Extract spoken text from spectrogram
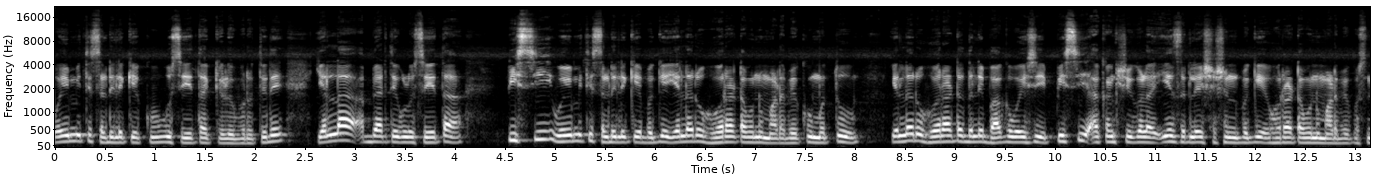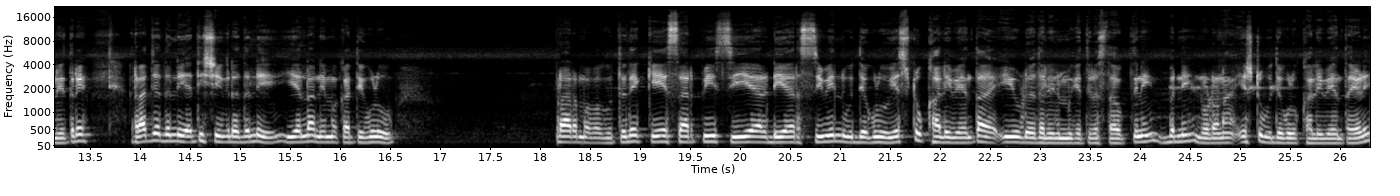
ವೈಮಿತಿ ಸಡಿಲಿಕೆ ಕೂಗು ಸಹಿತ ಕೇಳಿಬರುತ್ತಿದೆ. ಎಲ್ಲ ಅಭ್ಯರ್ಥಿಗಳು ಸಹಿತ ಪಿ ಸಿ ವಯೋಮಿತಿ ಸಡಿಲಿಕೆ ಬಗ್ಗೆ ಎಲ್ಲರೂ ಹೋರಾಟವನ್ನು ಮಾಡಬೇಕು ಮತ್ತು ಎಲ್ಲರೂ ಹೋರಾಟದಲ್ಲಿ ಭಾಗವಹಿಸಿ ಪಿ ಸಿ ಆಕಾಂಕ್ಷಿಗಳ ಏಜ್ ರಿಲೇಷನ್ ಬಗ್ಗೆ ಹೋರಾಟವನ್ನು ಮಾಡಬೇಕು. ಸ್ನೇಹಿತರೆ, ರಾಜ್ಯದಲ್ಲಿ ಅತಿ ಶೀಘ್ರದಲ್ಲಿ ಈ ಎಲ್ಲ ನೇಮಕಾತಿಗಳು ಪ್ರಾರಂಭವಾಗುತ್ತದೆ. K S R P C R D R civil ಹುದ್ದೆಗಳು ಎಷ್ಟು ಖಾಲಿವೆ ಅಂತ ಈ ವಿಡಿಯೋದಲ್ಲಿ ನಿಮಗೆ ತಿಳಿಸ್ತಾ ಹೋಗ್ತೀನಿ. ಬನ್ನಿ, ನೋಡೋಣ ಎಷ್ಟು ಹುದ್ದೆಗಳು ಖಾಲಿವೆ ಅಂತ ಹೇಳಿ.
